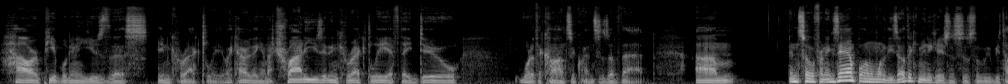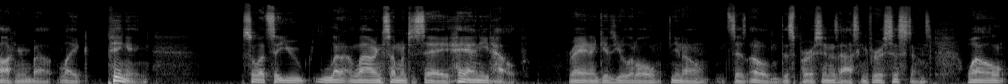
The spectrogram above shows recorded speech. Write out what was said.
how are people going to use this incorrectly? Like, how are they going to try to use it incorrectly? If they do, what are the consequences of that? Um, and so, for an example, in one of these other communication systems we'd be talking about, like pinging. So, let's say you let, allowing someone to say, "Hey, I need help," right? And it gives you a little, you know, it says, "Oh, this person is asking for assistance." Well,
